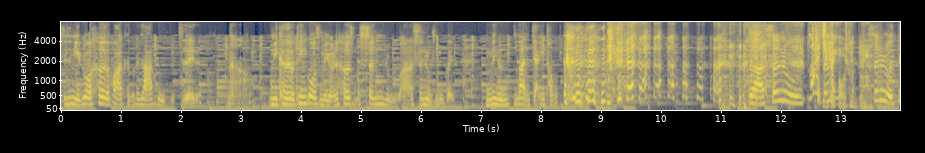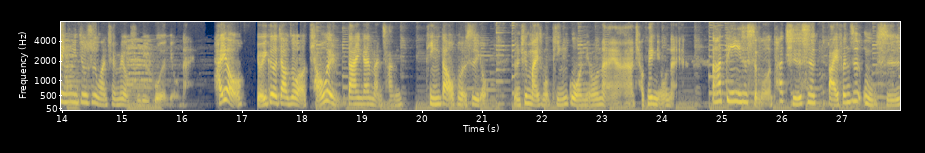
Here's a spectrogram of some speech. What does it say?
其实你如果喝的话，可能会拉肚子之类的。那你可能有听过什么有人喝什么生乳啊，生乳什么鬼？你那个乱讲一通。对啊，生乳乱讲一通。生乳的定义就是完全没有处理过的牛奶。还有有一个叫做调味乳，大家应该蛮常听到，或者是有有人去买什么苹果牛奶啊、巧克力牛奶啊。那它定义是什么？它其实是百分之五十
